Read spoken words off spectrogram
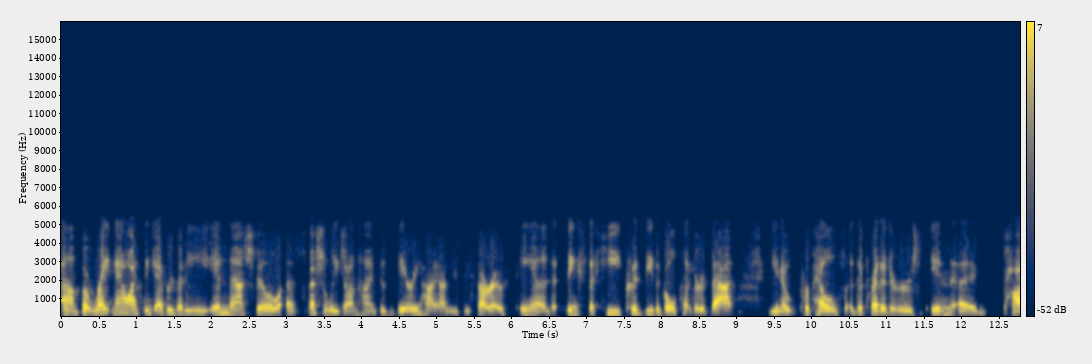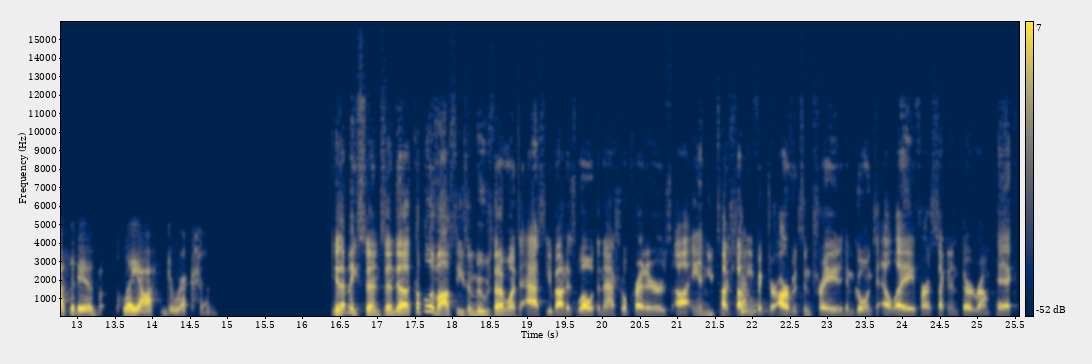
Um, but right now, I think everybody in Nashville, especially John Hynes, is very high on Juuse Saros and thinks that he could be the goaltender that, you know, propels the Predators in a positive playoff direction. Yeah, that makes sense. And uh, a couple of offseason moves that I wanted to ask you about as well with the Nashville Predators. Uh, and you touched on the Viktor Arvidsson trade, him going to LA for a second and third round pick.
